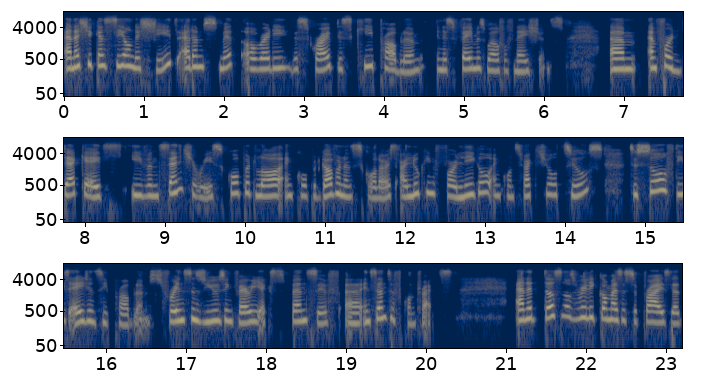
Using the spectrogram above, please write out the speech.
And as you can see on this sheet, Adam Smith already described this key problem in his famous Wealth of Nations. Um, and for decades, even centuries, corporate law and corporate governance scholars are looking for legal and contractual tools to solve these agency problems, for instance, using very expensive uh, incentive contracts. And it does not really come as a surprise that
